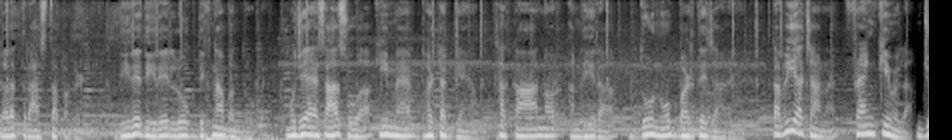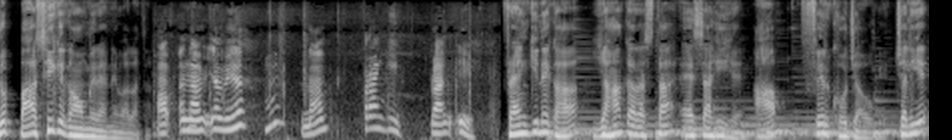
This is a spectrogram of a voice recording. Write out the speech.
गलत रास्ता पकड़ लिया। धीरे धीरे लोग दिखना बंद हो गए। मुझे एहसास हुआ कि मैं भटक गया हूँ। थकान और अंधेरा दोनों बढ़ते जा रहे हैं। तभी अचानक फ्रैंकी मिला जो पास ही के गाँव में रहने वाला था। आपका नाम क्या भैया? नाम? फ्रैंकी। फ्रैंकी। फ्रैंकी ने कहा यहाँ का रास्ता ऐसा ही है आप फिर खो जाओगे। चलिए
